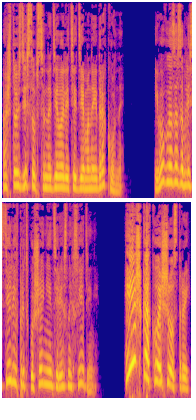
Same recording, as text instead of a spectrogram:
«А что здесь, собственно, делали те демоны и драконы?» Его глаза заблестели в предвкушении интересных сведений. «Ишь, какой шустрый!»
